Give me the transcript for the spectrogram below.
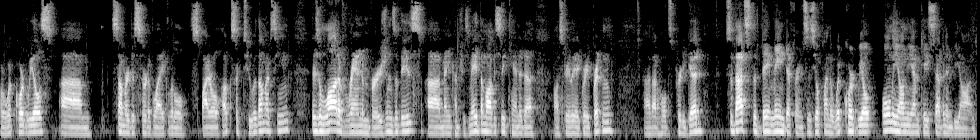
or whipcord wheels. Um, some are just sort of like little spiral hooks, like two of them I've seen. There's a lot of random versions of these. Uh, many countries made them, obviously, Canada, Australia, Great Britain. Uh, that holds pretty good. So that's the main difference is you'll find the whipcord wheel only on the MK7 and beyond.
